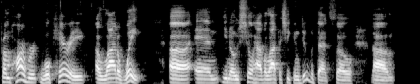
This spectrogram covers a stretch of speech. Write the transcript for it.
from Harvard will carry a lot of weight. Uh, and you know she'll have a lot that she can do with that. So um,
